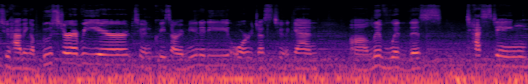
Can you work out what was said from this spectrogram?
to having a booster every year to increase our immunity, or just to again uh, live with this testing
